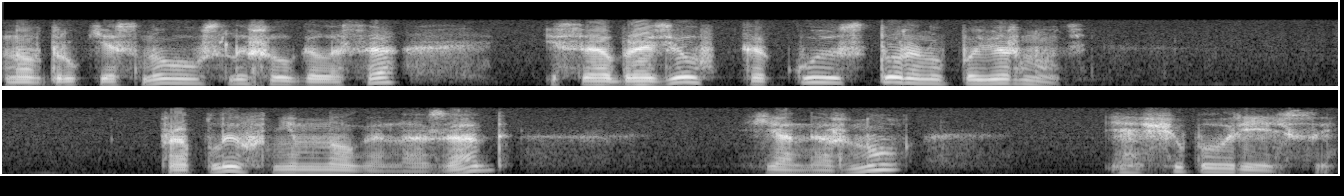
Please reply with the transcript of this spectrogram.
Но вдруг я снова услышал голоса и сообразил, в какую сторону повернуть. Проплыв немного назад, я нырнул и ощупал рельсы.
